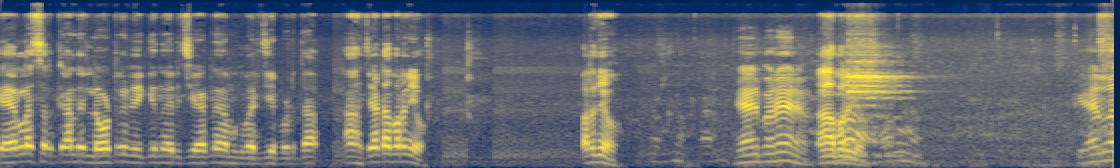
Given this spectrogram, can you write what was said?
കേരള സർക്കാരിന്റെ ലോട്ടറി വയ്ക്കുന്ന ഒരു ചേട്ടനെ നമുക്ക് പരിചയപ്പെടുത്താം. ആ ചേട്ടാ പറഞ്ഞോ? പറഞ്ഞോ? ഞാൻ പറയാനോ? ആ പറഞ്ഞോ. കേരള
